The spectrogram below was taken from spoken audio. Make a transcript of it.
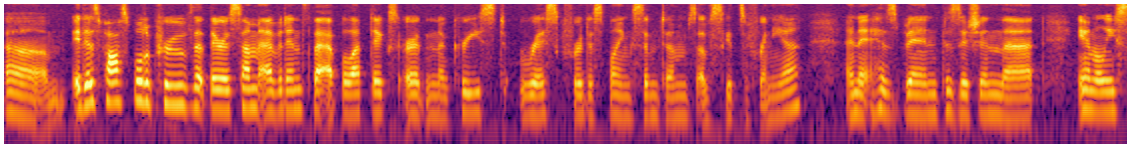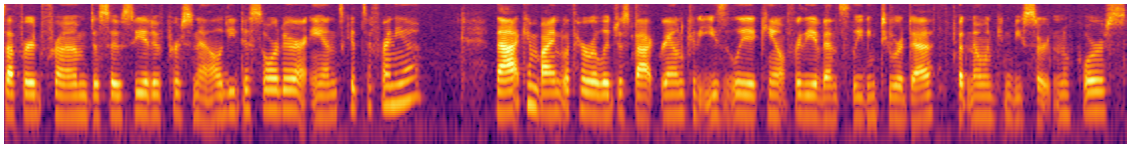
Um, it is possible to prove that there is some evidence that epileptics are at an increased risk for displaying symptoms of schizophrenia, and it has been positioned that Anneliese suffered from dissociative personality disorder and schizophrenia. That, combined with her religious background, could easily account for the events leading to her death, but no one can be certain, of course.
